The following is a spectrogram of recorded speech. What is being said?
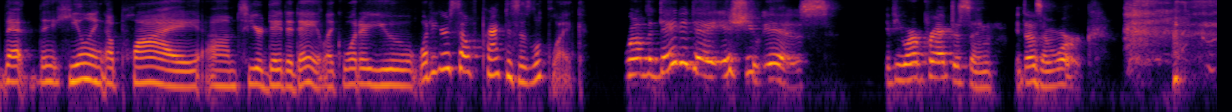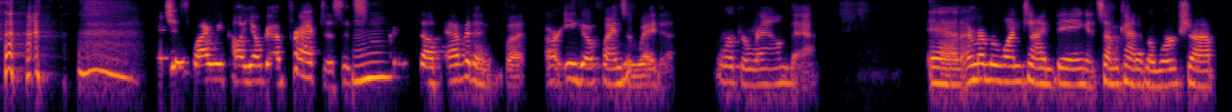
that the healing apply um, to your day to day? Like, what are you? What do your self practices look like? Well, the day to day issue is if you aren't practicing, it doesn't work. Which is why we call yoga a practice. It's mm-hmm. self evident, but our ego finds a way to work around that. And I remember one time being at some kind of a workshop,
